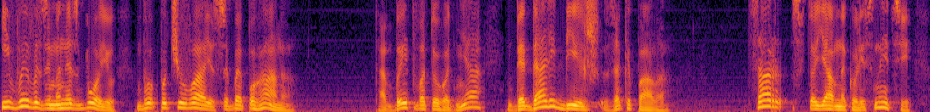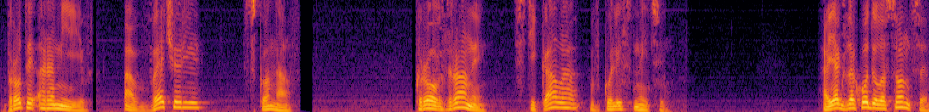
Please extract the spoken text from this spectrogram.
і вивези мене з бою, бо почуваю себе погано. Та битва того дня дедалі більш закипала. Цар стояв на колісниці проти Араміїв, а ввечері сконав. Кров з рани стікала в колісницю. А як заходило сонце,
